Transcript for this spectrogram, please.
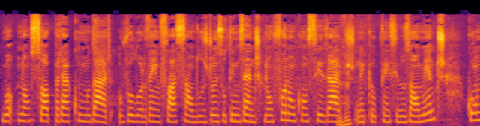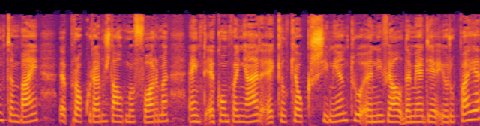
Bom, não só para acomodar o valor da inflação dos dois últimos anos que não foram considerados uhum. naquilo que têm sido os aumentos, como também uh, procuramos, de alguma forma, acompanhar aquilo que é o crescimento a nível da média europeia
